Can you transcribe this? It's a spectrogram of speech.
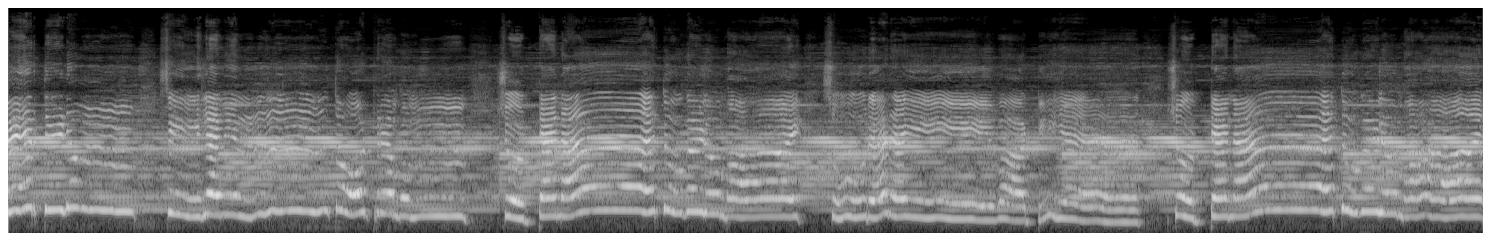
வேர்த்திடும் சீலனின் தோற்றமும் சுட்டன துகளுமாய் சூரரை வாட்டிய சுட்டன துகளுமாய்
